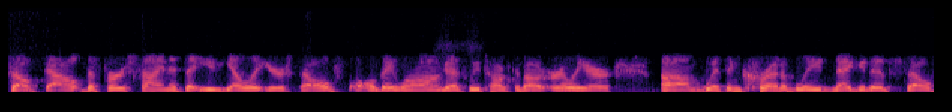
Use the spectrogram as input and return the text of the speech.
self doubt. The first sign is that you yell at yourself all day long, as we talked about earlier, um, with incredibly negative self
